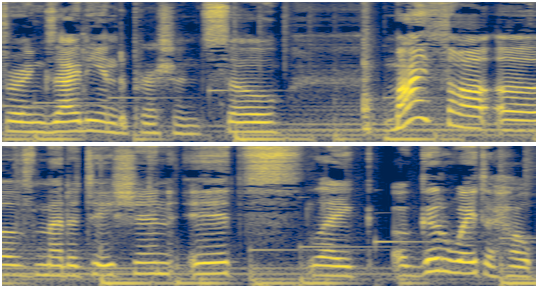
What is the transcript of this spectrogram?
for anxiety and depression. So my thought of meditation, it's like a good way to help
